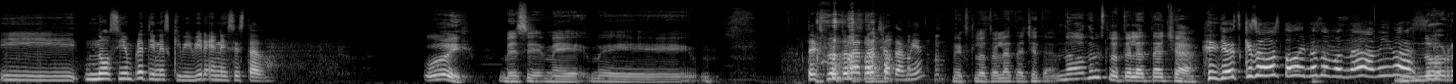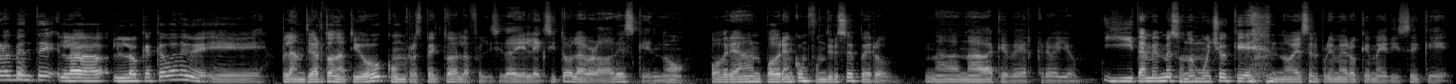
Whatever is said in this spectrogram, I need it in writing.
y no siempre tienes que vivir en ese estado. Uy, me, me... ¿Te explotó la tacha también? Me explotó la tacha también. No, no me explotó la tacha. Yo es que somos todo y no somos nada, amigos. No, realmente lo que acaba de eh, plantear Tonatiuh con respecto a la felicidad y el éxito, la verdad es que no podrían, podrían confundirse, pero nada, nada que ver, creo yo. Y también me sonó mucho que no es el primero que me dice que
